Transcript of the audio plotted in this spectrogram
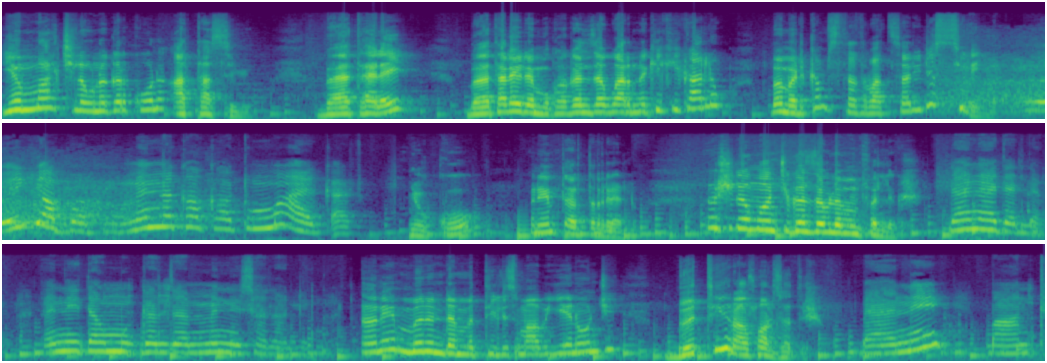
የማልችለው ነገር ከሆነ አታስቢው። በተለይ በተለይ ደግሞ ከገንዘብ ጋር ንክኪ ካለው በመድከም ስህተት ባትሰሪ ደስ ይለኛል ወይ አባቢ መነካካቱማ አይቀርም። እኮ እኔም ጠርጥሬያለሁ። እሺ ደግሞ አንቺ ገንዘብ ለምን ፈለግሽ? ለእኔ አይደለም። እኔ ደግሞ ገንዘብ ምን ይሰራልኛል? እኔ ምን እንደምትይ ልስማ ብዬ ነው እንጂ ብትይ ራሱ አልሰጥሽም። በእኔ በአንተ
